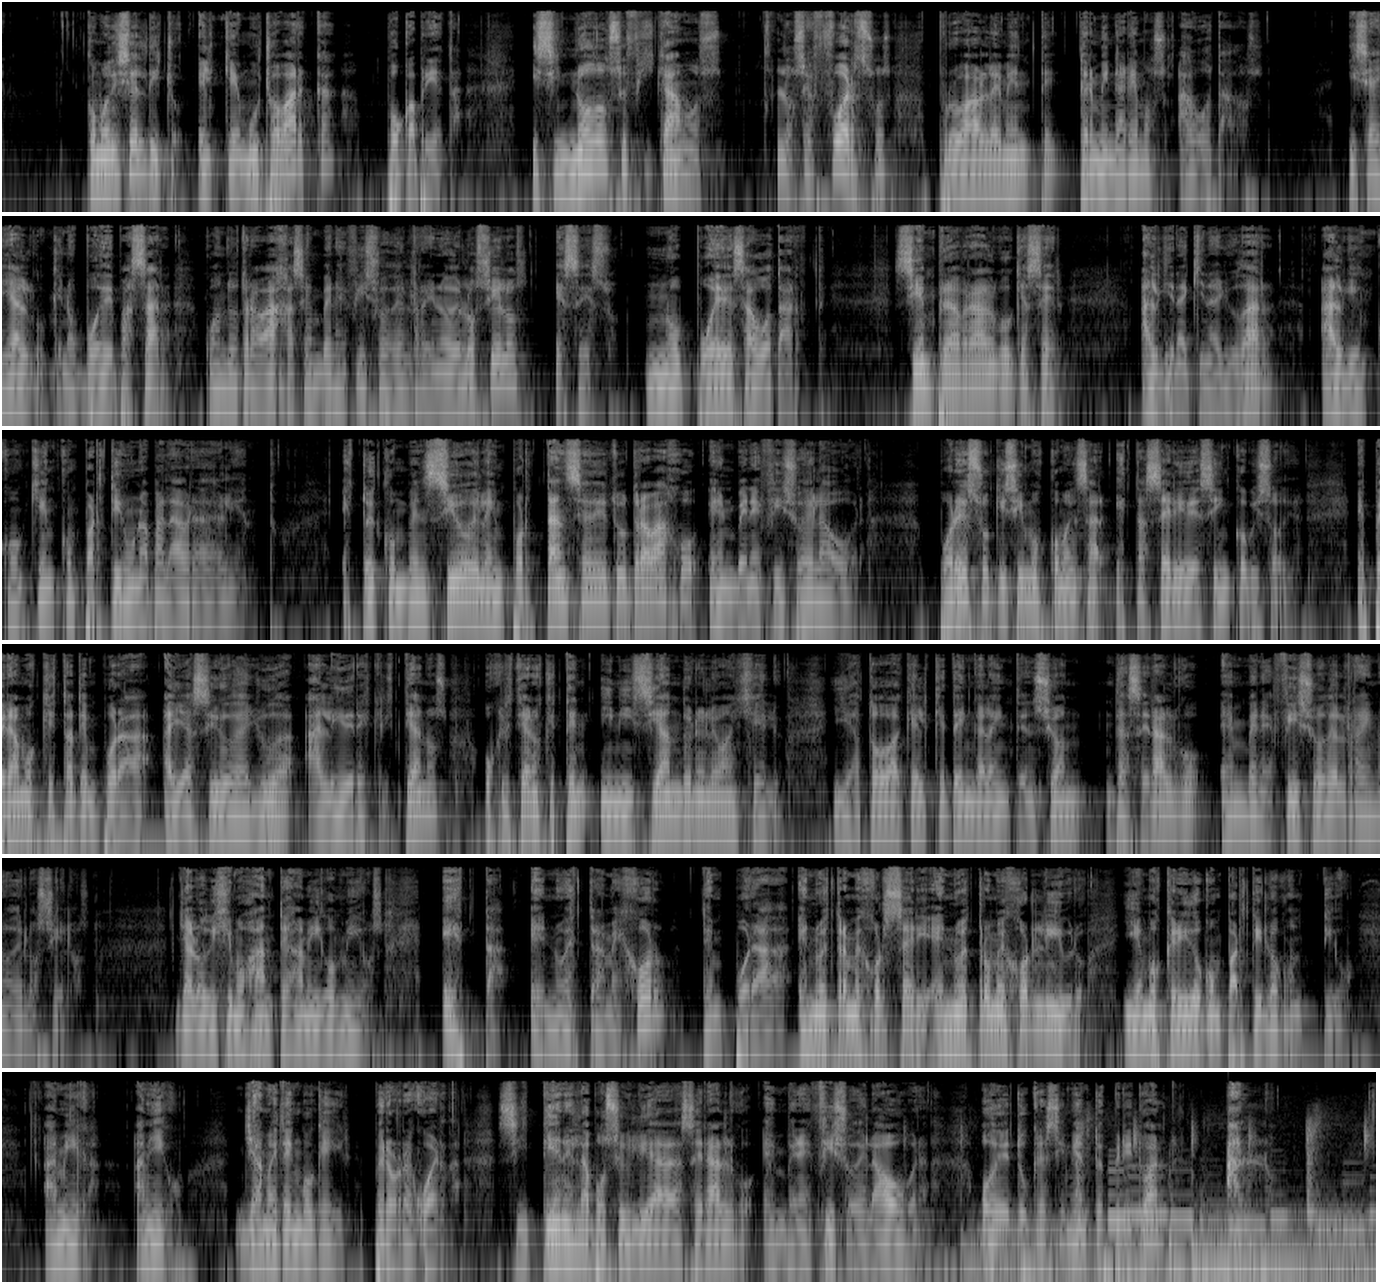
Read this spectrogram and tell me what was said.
Como dice el dicho, el que mucho abarca, poco aprieta. Y si no dosificamos los esfuerzos, probablemente terminaremos agotados. Y si hay algo que no puede pasar cuando trabajas en beneficio del reino de los cielos, es eso. No puedes agotarte. Siempre habrá algo que hacer, alguien a quien ayudar, alguien con quien compartir una palabra de aliento. Estoy convencido de la importancia de tu trabajo en beneficio de la obra. Por eso quisimos comenzar esta serie de cinco episodios. Esperamos que esta temporada haya sido de ayuda a líderes cristianos o cristianos que estén iniciando en el Evangelio y a todo aquel que tenga la intención de hacer algo en beneficio del reino de los cielos. Ya lo dijimos antes, amigos míos, esta es nuestra mejor temporada, es nuestra mejor serie, es nuestro mejor libro y hemos querido compartirlo contigo. Amiga, amigo, ya me tengo que ir, pero recuerda, si tienes la posibilidad de hacer algo en beneficio de la obra o de tu crecimiento espiritual, hazlo.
